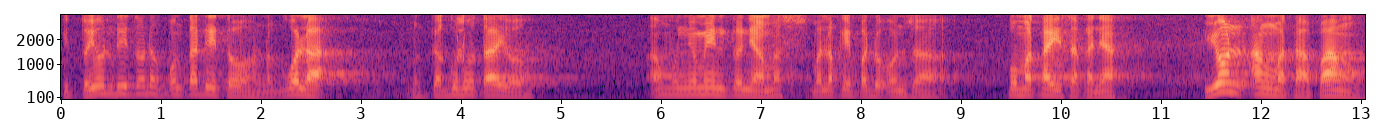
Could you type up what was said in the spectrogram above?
ito yun dito, nagpunta dito, nagwala, nagkagulo tayo. Ang monumento niya, mas malaki pa doon sa pumatay sa kanya. Yun ang matapang.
